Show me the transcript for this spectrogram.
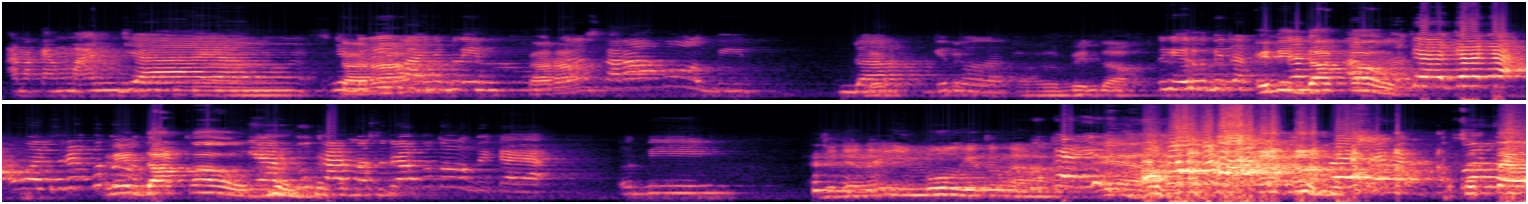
anak yang manja Nah, yang nyebelin sekarang- lah nyebelin sekarang- Terus sekarang aku lebih dark gitu loh. Oh, lebih dark. Iya, lebih dark. Ini dark kau. Enggak, enggak, enggak. Maksudnya aku tuh Ini dark kau. Iya, bukan. Maksudnya aku tuh lebih kayak lebih Jadi anak emo gitu nggak? bukan ya. Iya. Setel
